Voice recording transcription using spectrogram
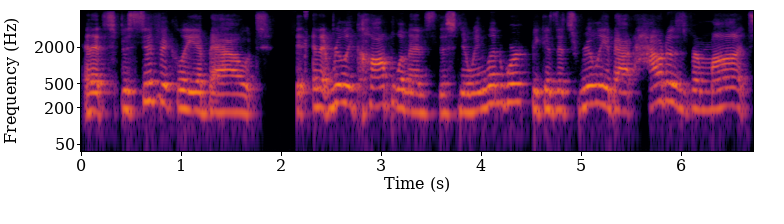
and it's specifically about and it really complements this New England work because it's really about how does Vermont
